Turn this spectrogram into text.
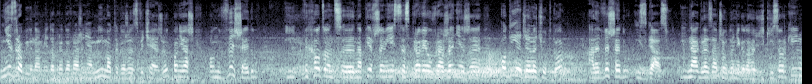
nie zrobił na mnie dobrego wrażenia, mimo tego, że zwyciężył, ponieważ on wyszedł i wychodząc e, na pierwsze miejsce sprawiał wrażenie, że odjedzie leciutko, ale wyszedł i zgasł. I nagle zaczął do niego dochodzić Kisorkil,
